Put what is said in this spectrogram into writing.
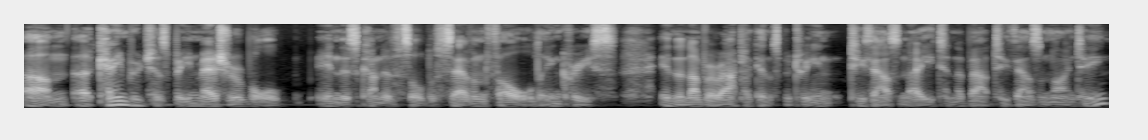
um, at Cambridge has been measurable in this kind of sort of sevenfold increase in the number of applicants between 2008 and about 2019.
